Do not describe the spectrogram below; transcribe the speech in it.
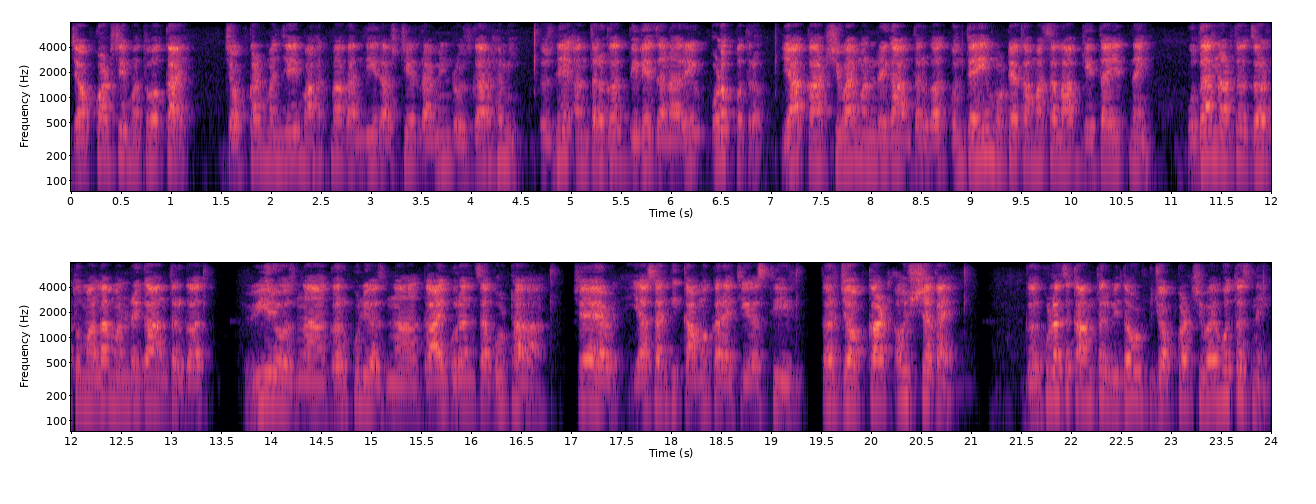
जॉब कार्डचे महत्त्व काय? जॉब कार्ड म्हणजे महात्मा गांधी राष्ट्रीय ग्रामीण रोजगार हमी योजनेअंतर्गत दिले जाणारे ओळखपत्र. या कार्ड शिवाय मनरेगा अंतर्गत कोणत्याही मोठ्या कामाचा लाभ घेता येत नाही. उदाहरणार्थ जर तुम्हाला मनरेगा अंतर्गत वीर योजना घरकुल योजना गाय गुरांचा गोठा शेड यासारखी कामं करायची असतील तर जॉब कार्ड आवश्यक आहे. घरकुलाचं काम तर विदाऊट जॉब कार्ड शिवाय होतच नाही.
